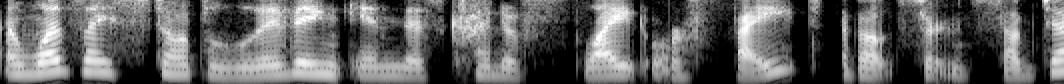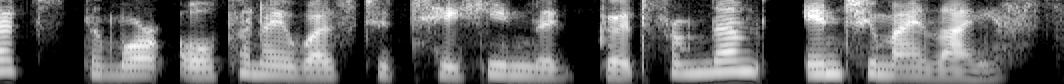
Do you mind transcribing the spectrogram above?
And once I stopped living in this kind of flight or fight about certain subjects, the more open I was to taking the good from them into my life.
